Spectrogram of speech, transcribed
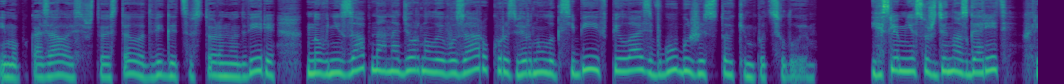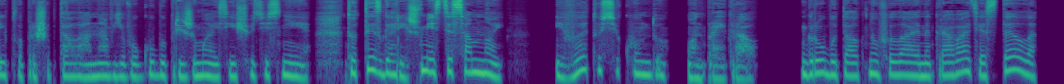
Ему показалось, что Эстелла двигается в сторону двери, но внезапно она дернула его за руку, развернула к себе и впилась в губы жестоким поцелуем. «Если мне суждено сгореть», — хрипло прошептала она в его губы, прижимаясь еще теснее, «то ты сгоришь вместе со мной». И в эту секунду он проиграл. Грубо толкнув Илая на кровати, Стелла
